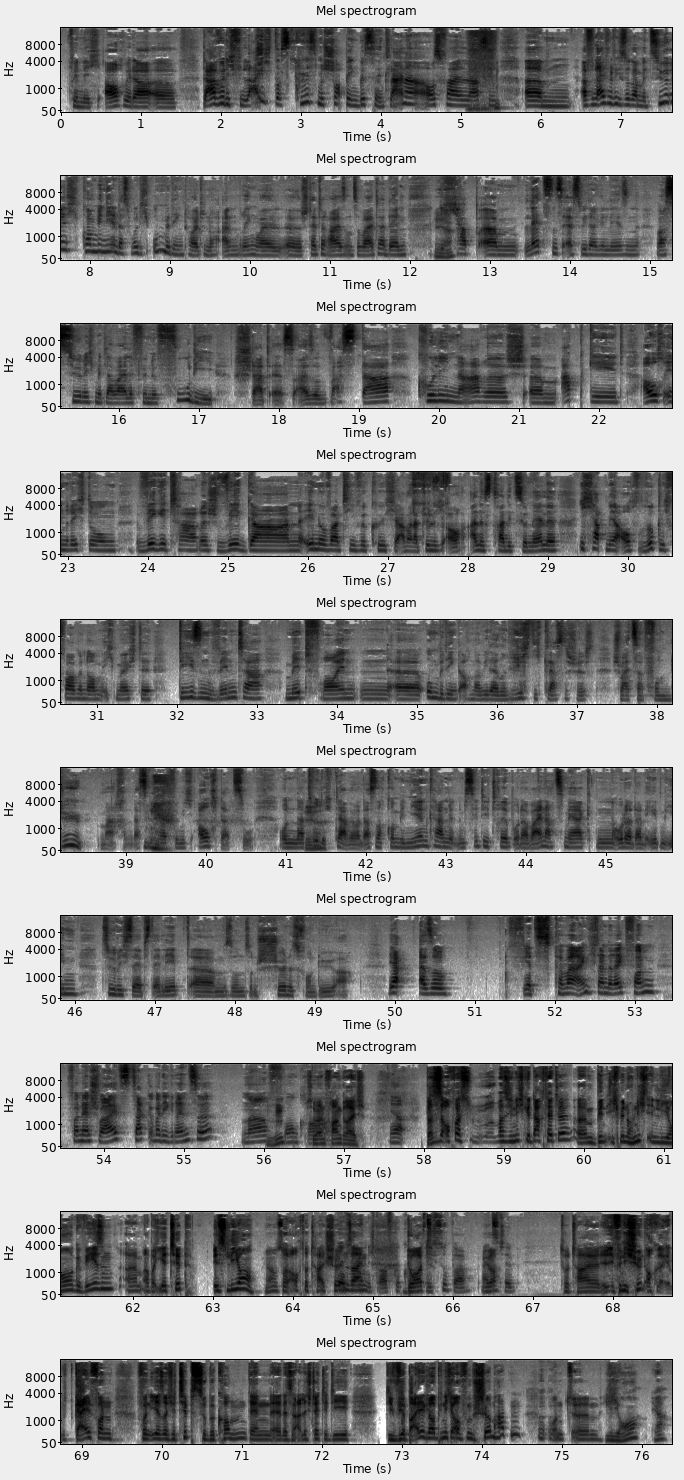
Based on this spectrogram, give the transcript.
finde ich auch wieder, äh, da würde ich vielleicht das Christmas Shopping bisschen kleiner ausfallen lassen. ähm, aber vielleicht würde ich sogar mit Zürich kombinieren. Das wollte ich unbedingt heute noch anbringen, weil äh, Städtereise und so weiter. Denn ja. ich habe ähm, letztens erst wieder gelesen, was Zürich mittlerweile für eine Foodie-Stadt ist. Also was da kulinarisch ähm, abgeht, auch in Richtung vegetarisch, vegan, innovative Küche, aber natürlich auch alles traditionelle. Ich habe mir auch wirklich vorgenommen, ich möchte diesen Winter mit Freunden äh, unbedingt auch mal wieder ein richtig klassisches Schweizer Fondue machen. Das gehört für mich auch dazu. Und natürlich, ja. klar, wenn man das noch kombinieren kann mit einem Citytrip oder Weihnachtsmärkten oder dann eben in Zürich selbst erlebt, ähm, so, so ein schönes Fondue, ach, ja, also jetzt können wir eigentlich dann direkt von, von der Schweiz, zack, über die Grenze nach mhm, Frankreich. in Frankreich. Ja. Das ist auch was, was ich nicht gedacht hätte. Ähm, bin, ich bin noch nicht in Lyon gewesen, ähm, aber ihr Tipp ist Lyon. Ja, soll auch total schön ja, sein. Dort super ja, Tipp. Total, finde ich schön, auch geil von von ihr solche Tipps zu bekommen, denn äh, das sind alle Städte, die die wir beide glaube ich nicht auf dem Schirm hatten. Mhm. Und ähm, Lyon, ja,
